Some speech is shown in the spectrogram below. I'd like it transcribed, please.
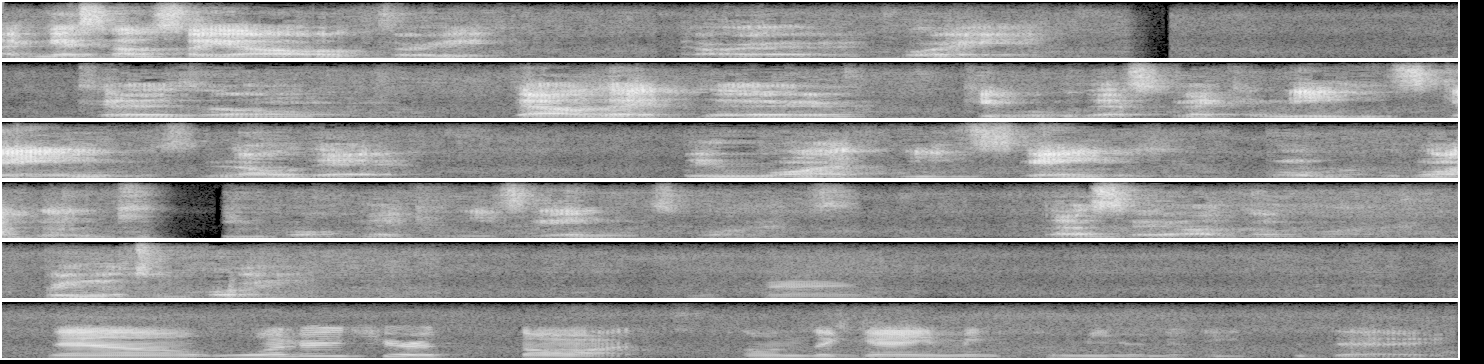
I guess I'll say all three are important because um, that'll let the people that's making these games know that we want these games. We want them to keep on making these games for us. That's say all of them are pretty much important. Okay. Now, what is your thoughts on the gaming community today?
